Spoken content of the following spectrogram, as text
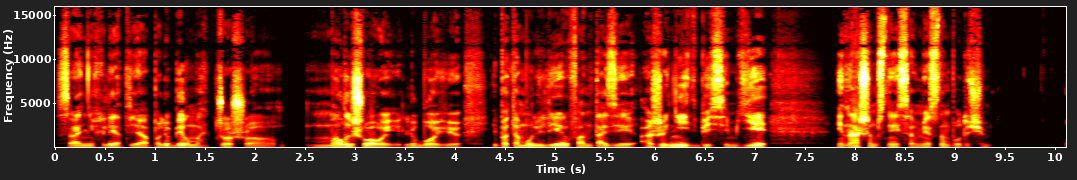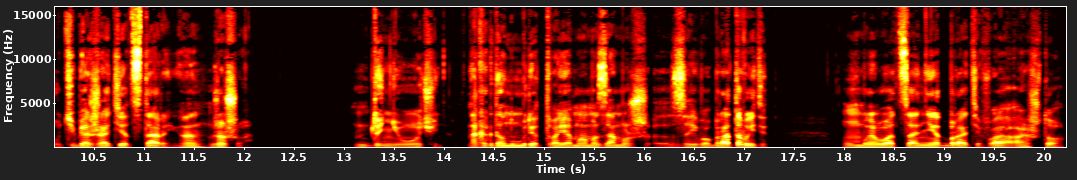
С ранних лет я полюбил мать Джошуа, малышовой любовью, и потому лелею фантазии о женитьбе, семье и нашем с ней совместном будущем. У тебя же отец старый, а, Джошуа? Да не очень. А когда он умрет, твоя мама замуж за его брата выйдет? У моего отца нет братьев, а, а что?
